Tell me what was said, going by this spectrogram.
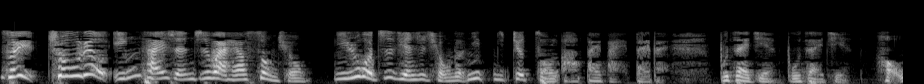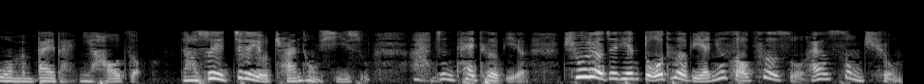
所以初六迎财神之外，还要送穷。你如果之前是穷的，你你就走了啊，拜拜拜拜，不再见不再见，好，我们拜拜，你好走。然后，所以这个有传统习俗啊，真的太特别了。初六这天多特别，你要扫厕所，还要送穷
